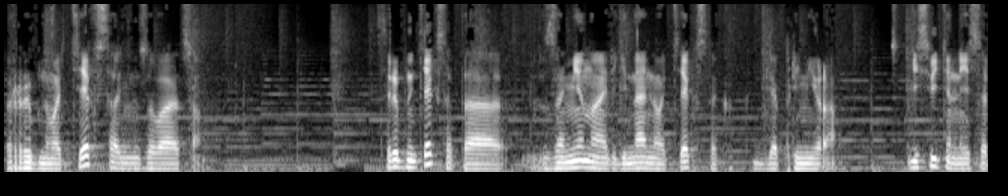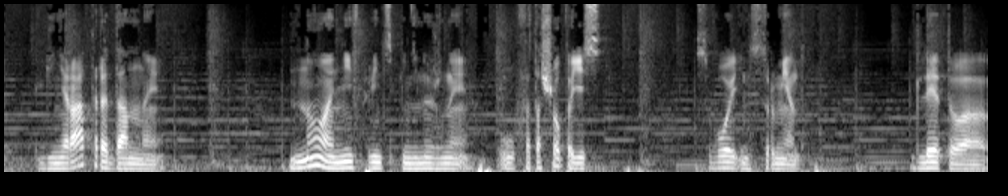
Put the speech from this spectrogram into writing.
рыбного текста они называются. Рыбный текст это замена оригинального текста для примера. Действительно, есть генераторы данные, но они в принципе не нужны. У Photoshop есть свой инструмент. Для этого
